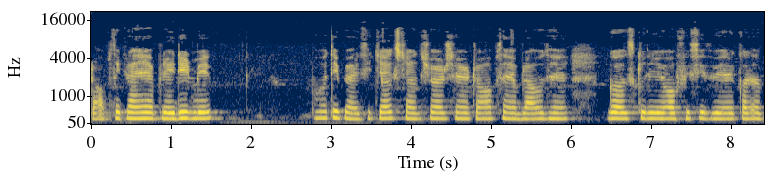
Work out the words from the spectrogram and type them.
टॉप्स दिख रहे हैं प्लेडेड में। बहुत ही प्यारी सी चेक स्टाइल शर्ट्स हैं टॉप्स हैं ब्लाउज हैं गर्ल्स के लिए office wear club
